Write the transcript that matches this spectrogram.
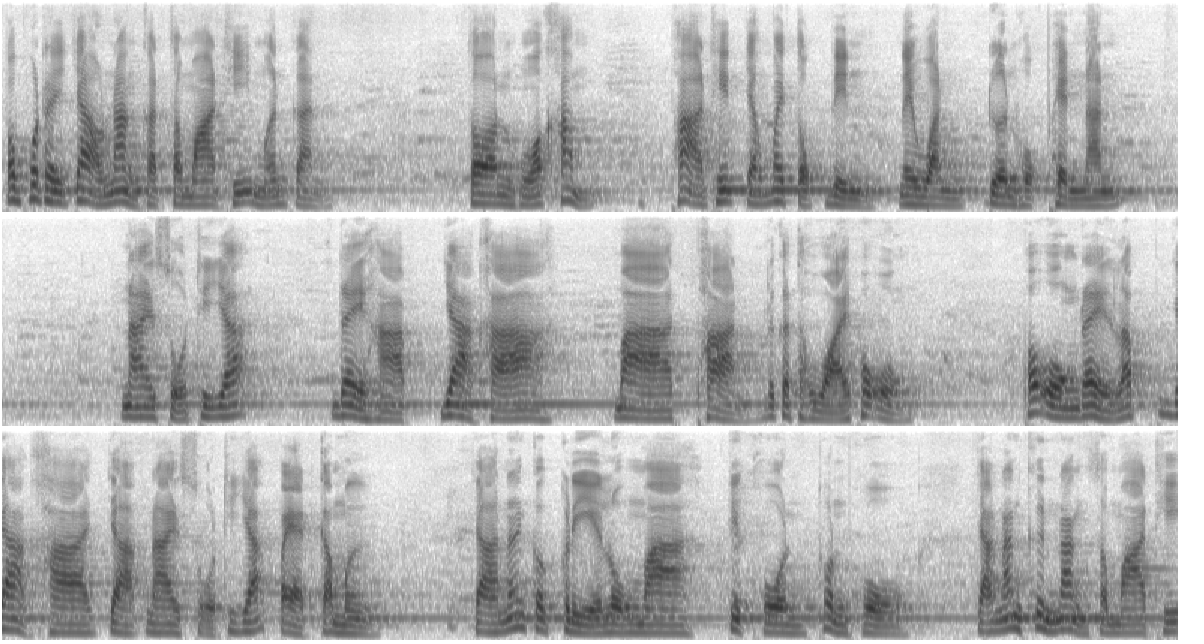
พระพุทธเจ้านั่งกัดสมาธิเหมือนกัน ตอนหัวค่ำพระอาทิตย์ยังไม่ตกดินในวันเดือนหกเพนนั้น นายโสธิยะได้หาบหญ้าคามาผ่านแล้วก็ถวายพระองค์ พระองค์ได้รับหญ้าคาจากนายโสธิยะแปดกำมือ จากนั้นก็เกลี่ยลงมาที่โคนต้นโพ จากนั้นขึ้นนั่งสมาธิ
